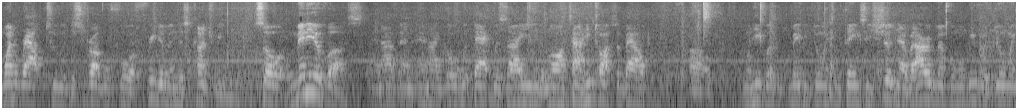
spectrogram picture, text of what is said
one route to the struggle for freedom in this country. So many of us, and I, and, and I go with, back with Zayid a long time, he talks about uh, when he was maybe doing some things he shouldn't have, but I remember when we were doing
